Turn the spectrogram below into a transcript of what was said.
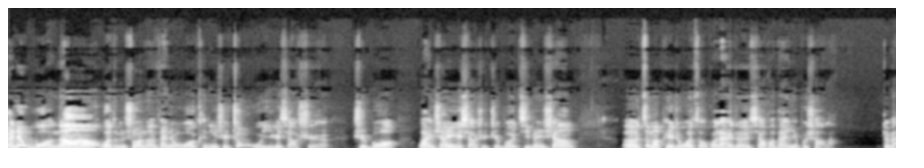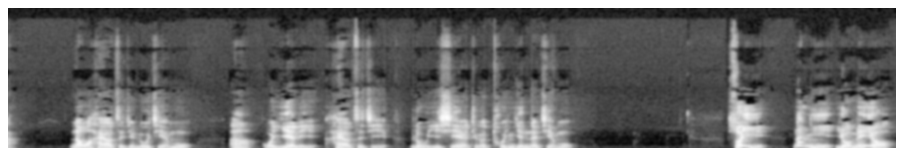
反正我呢，我怎么说呢？反正我肯定是中午一个小时直播，晚上一个小时直播。基本上，呃，这么陪着我走过来的小伙伴也不少了，对吧？那我还要自己录节目啊，我夜里还要自己录一些这个囤音的节目。所以，那你有没有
